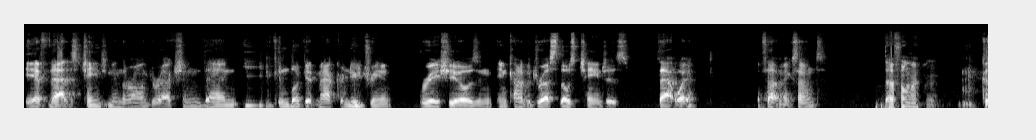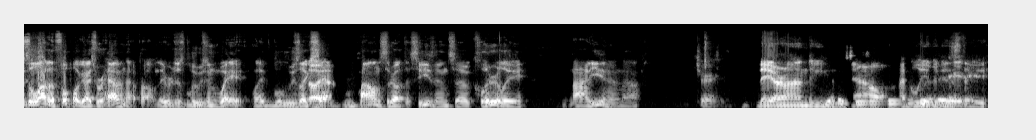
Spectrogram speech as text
If that's changing in the wrong direction, then you can look at macronutrient ratios and, and kind of address those changes that way, if that makes sense. Definitely. Because a lot of the football guys were having that problem. They were just losing weight, like lose like oh, 17 yeah. pounds throughout the season. So clearly, not eating enough. Sure. They are on the now. I believe it is the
